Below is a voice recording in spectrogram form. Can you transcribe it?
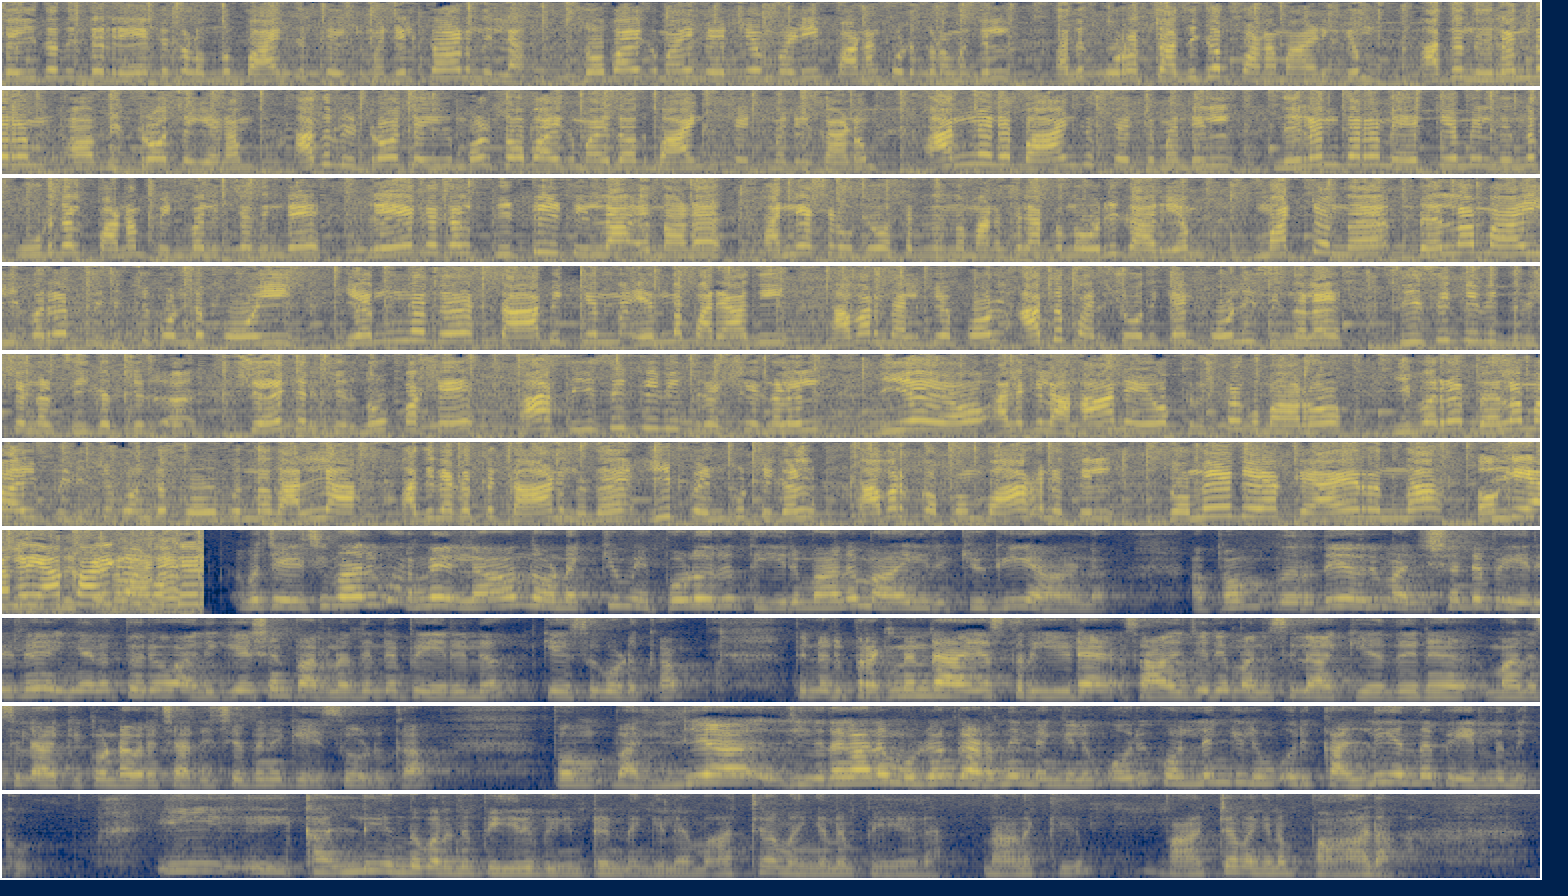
ചെയ്തതിന്റെ രേഖകളൊന്നും ബാങ്ക് സ്റ്റേറ്റ്മെന്റിൽ കാണുന്നില്ല. സ്വാഭാവികമായും എ ടി എം വഴി പണം കൊടുക്കണമെങ്കിൽ അത് കുറച്ചധികം പണമായിരിക്കും. അത് നിരന്തരം വിഡ്രോ ചെയ്യണം. അത് വിഡ്രോ ചെയ്യുമ്പോൾ സ്വാഭാവികമായും അത് ബാങ്ക് സ്റ്റേറ്റ്മെന്റിൽ കാണും. അങ്ങനെ ബാങ്ക് സ്റ്റേറ്റ്മെന്റിൽ നിരന്തരം എ ടി എമ്മിൽ നിന്ന് കൂടുതൽ പണം പിൻവലിച്ചതിന്റെ രേഖകൾ കിട്ടിയിട്ടില്ല എന്നാണ് അന്വേഷണ ഉദ്യോഗസ്ഥരിൽ നിന്ന് മനസ്സിലാക്കുന്ന ഒരു കാര്യം. മറ്റൊന്ന് ബലമായി ഇവരെ പിടിച്ചുകൊണ്ട് പോയി എന്നത് സ്ഥാപിക്കുന്ന എന്ന പരാതി അവർ നൽകിയപ്പോൾ അത് പരിശോധിക്കാൻ പോലീസ് ഇന്നലെ സി സി ടി വി ദൃശ്യങ്ങൾ ശേഖരിച്ചിരുന്നു. പക്ഷേ ആ സി സി ടി വി ദൃശ്യങ്ങളിൽ ദിയയോ അല്ലെങ്കിൽ അഹാനയോ കൃഷ്ണകുമാറോ ഇവരെ ബലമായി പിടിച്ചുകൊണ്ട് പോകുന്നതല്ല അതിനകത്ത് കാണുന്നത്. ഈ പെൺകുട്ടികൾ അവർക്കൊപ്പം വാഹനത്തിൽ സ്വമേധയാ കയറുന്ന അപ്പൊ ചേച്ചിമാര് പറഞ്ഞ എല്ലാ നുണയ്ക്കും ഇപ്പോൾ ഒരു തീരുമാനമായിരിക്കുകയാണ്. അപ്പം വെറുതെ ഒരു മനുഷ്യന്റെ പേരിൽ ഇങ്ങനത്തെ ഒരു അലിഗേഷൻ പറഞ്ഞതിന്റെ പേരിൽ കേസ് കൊടുക്കാം. പിന്നെ ഒരു പ്രഗ്നന്റ് ആയ സ്ത്രീയുടെ സാഹചര്യം മനസ്സിലാക്കിയതിന് മനസ്സിലാക്കിക്കൊണ്ട് അവരെ ചതിച്ചതിന് കേസ് കൊടുക്കാം. അപ്പം വലിയ ജീവിതകാലം മുഴുവൻ കടന്നില്ലെങ്കിലും ഒരു കൊല്ലെങ്കിലും ഒരു കള്ളി എന്ന പേരിൽ നിൽക്കും. ഈ ഈ കള്ളി എന്ന് പറയുന്ന പേര് വീണിട്ടുണ്ടെങ്കിൽ മാറ്റാൻ ഭയങ്കര പേരാ നാണക്ക് മാറ്റാൻ ഭയങ്കര പാടാ.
